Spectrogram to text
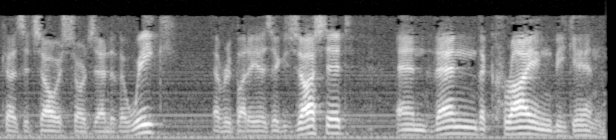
because it's always towards the end of the week. Everybody is exhausted, and then the crying begins.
